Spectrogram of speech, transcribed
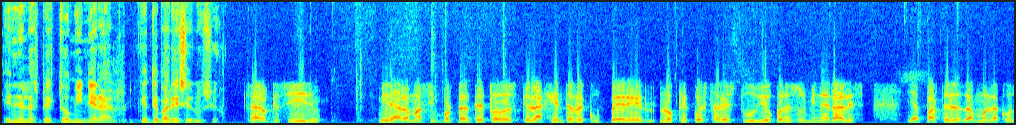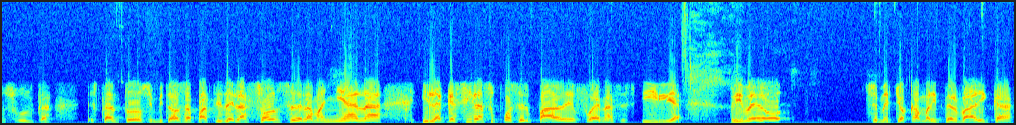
en el aspecto mineral. ¿Qué te parece, Lucio? Claro que sí. Mira, lo más importante de todo es que la gente recupere lo que cuesta el estudio con esos minerales y aparte les damos la consulta. Están todos invitados a partir de las 11 de la mañana y la que sí la supo hacer padre fue Ana Cecilia. Primero se metió a cámara hiperbárica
